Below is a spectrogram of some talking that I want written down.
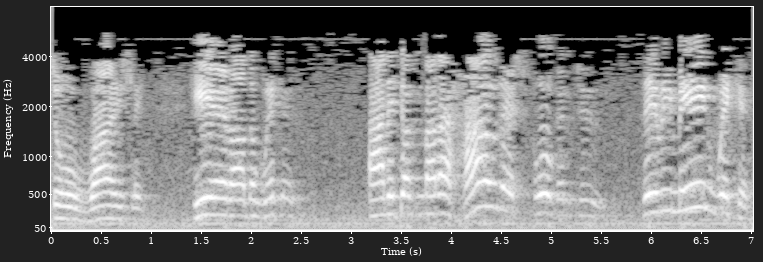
so wisely. Here are the wicked, and it doesn't matter how they're spoken to, they remain wicked.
